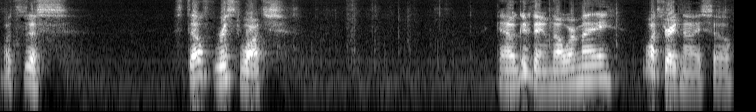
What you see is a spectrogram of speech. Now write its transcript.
what's this? Stealth wristwatch. Yeah, good thing I'm not wearing my watch right now, so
